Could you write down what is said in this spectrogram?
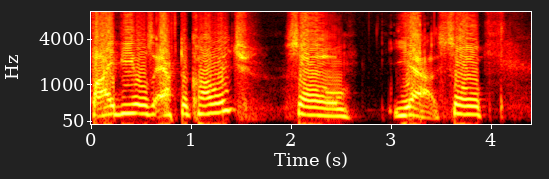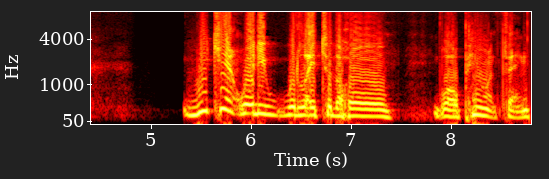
five years after college. So yeah, so we can't really relate to the whole well parent thing,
